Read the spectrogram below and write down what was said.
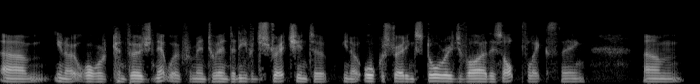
um, you know, or converged network from end to end, and even stretch into you know orchestrating storage via this OpFlex thing. Um,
